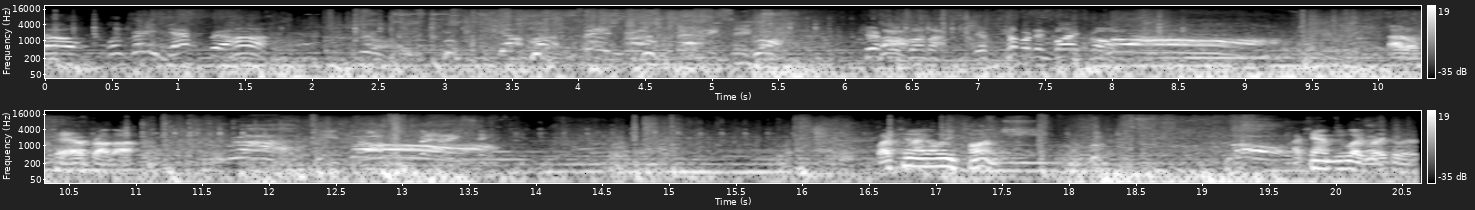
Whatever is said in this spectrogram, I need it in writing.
so we're pretty desperate, huh? Careful, brother. You're covered in Bifrost. I don't care, brother. Why can't I only punch? I can't do like regular.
